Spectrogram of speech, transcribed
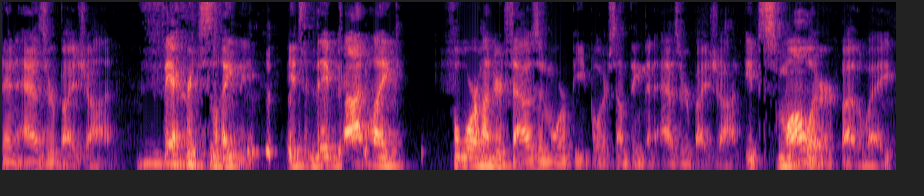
than Azerbaijan. Very slightly. It's they've got like 400,000 more people or something than Azerbaijan. It's smaller, by the way,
